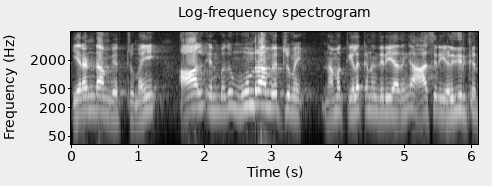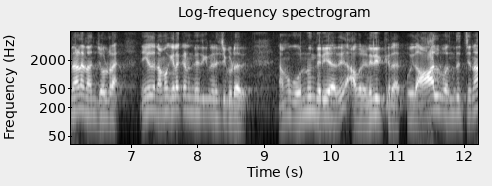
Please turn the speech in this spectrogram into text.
இரண்டாம் வேற்றுமை. ஆள் என்பது மூன்றாம் வேற்றுமை. நமக்கு இலக்கணம் தெரியாதுங்க ஆசிரியர் எழுதியிருக்கிறதுனால நான் சொல்கிறேன் நீ ஏதோ நமக்கு இலக்கணம் தெரிஞ்சுக்க நினச்சிக்கூடாது. நமக்கு ஒன்றும் தெரியாது அவர் எழுதியிருக்கிறார். இது ஆள் வந்துச்சுன்னா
